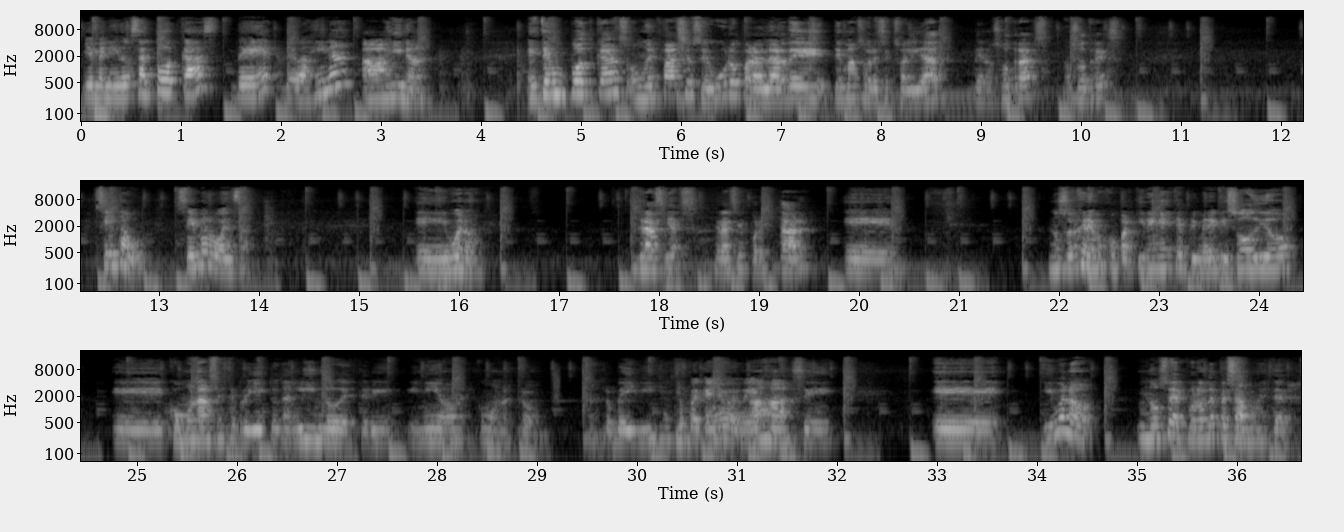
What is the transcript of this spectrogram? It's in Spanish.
Bienvenidos al podcast de De Vagina a Vagina. Este es un podcast o un espacio seguro para hablar de temas sobre sexualidad de nosotras, nosotres. Sin tabú, sin vergüenza. Eh, bueno, gracias, gracias por estar. Eh, nosotros queremos compartir en este primer episodio eh, cómo nace este proyecto tan lindo de Esther y, mío. Es como nuestro, nuestro baby. Nuestro pequeño bebé. Ajá, sí. y bueno, no sé, ¿por dónde empezamos, Esther?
